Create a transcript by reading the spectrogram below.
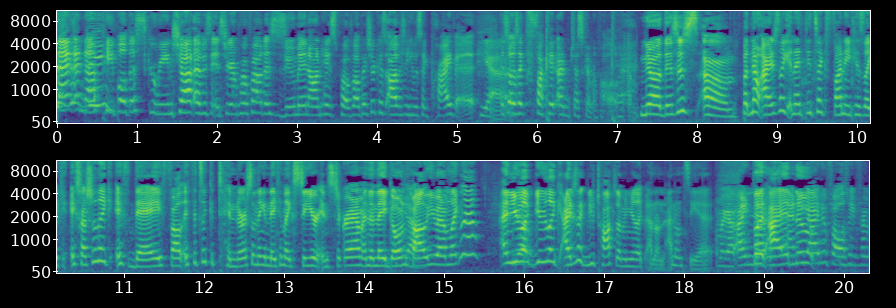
had sent enough no. people the screenshot of his Instagram profile to zoom in on his profile picture because obviously he was like private, Yeah. and so I was like fuck it I'm just gonna follow him. No, this is um, but no, I just like, and it's like funny because like, especially like if they follow, if it's like a Tinder or something, and they can like see your Instagram, and then they go and Yeah. follow you, and I'm like, eh. and you're No. like, you're like, I just like you talk to them, and you're like, I don't, I don't see it. Oh my god, I know. But I any know- guy who follows me from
